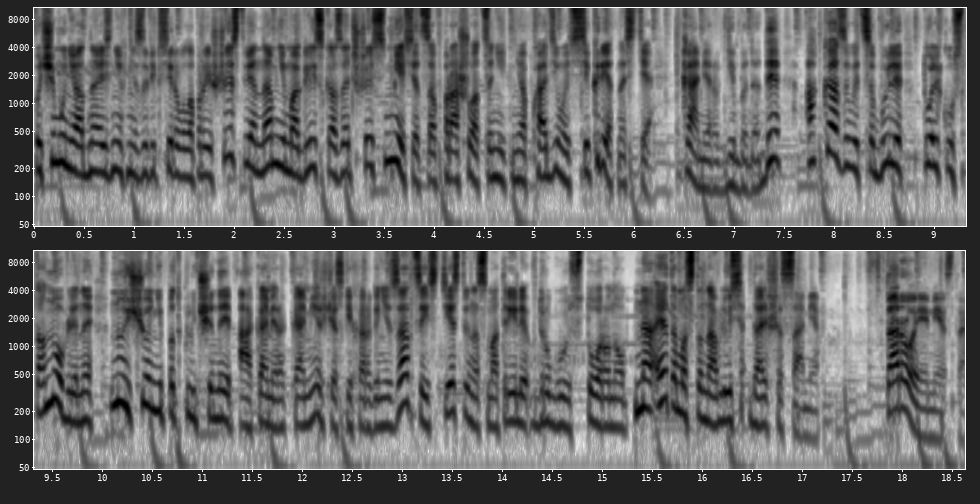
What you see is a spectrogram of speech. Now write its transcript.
Почему ни одна из них не зафиксировала происшествие, нам не могли сказать 6 месяцев. Прошу оценить необходимость секретности. Камеры ГИБДД, оказывается, были только установлены, но еще не подключены, а камеры коммерческих организаций, естественно, смотрели в другую сторону. На этом остановлюсь дальше сами. Второе место.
